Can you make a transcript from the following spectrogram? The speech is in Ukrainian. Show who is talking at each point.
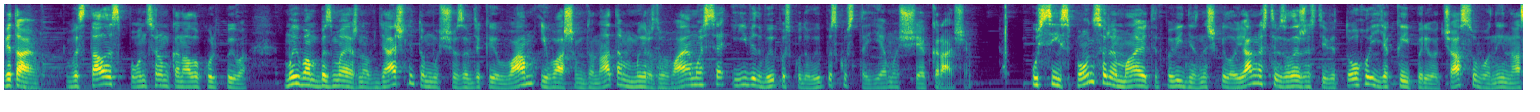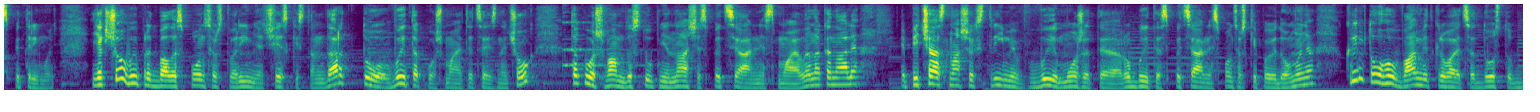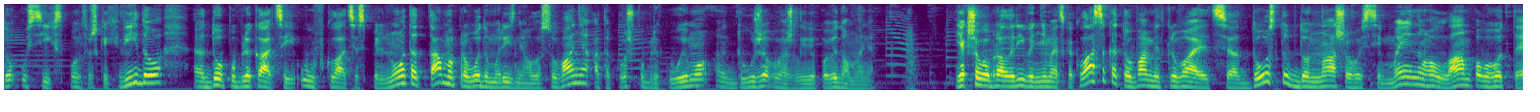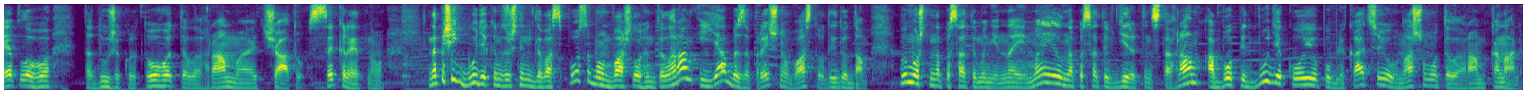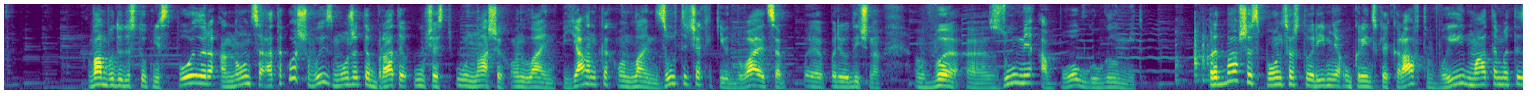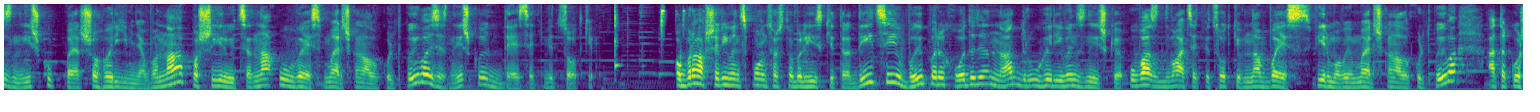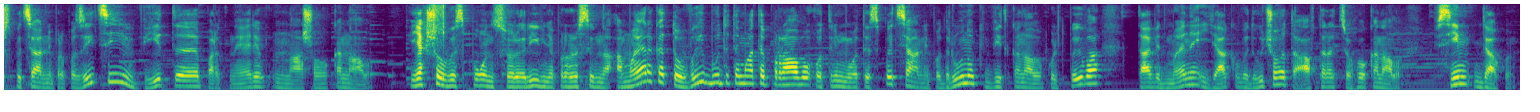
Speaker 1: Вітаю! Ви стали спонсором каналу Культ Пива. Ми вам безмежно вдячні, тому що завдяки вам і вашим донатам ми розвиваємося і від випуску до випуску стаємо ще краще. Усі спонсори мають відповідні значки лояльності в залежності від того, який період часу вони нас підтримують. Якщо ви придбали спонсорство рівня чеський стандарт, то ви також маєте цей значок. Також вам доступні наші спеціальні смайли на каналі. Під час наших стрімів ви можете робити спеціальні спонсорські повідомлення. Крім того, вам відкривається доступ до усіх спонсорських відео, е, до публікацій у вкладці спільнота. Та ми проводимо різні голосування, а також публікуємо е, дуже важливі повідомлення. Якщо ви обрали рівень німецька класика, то вам відкривається доступ до нашого сімейного, лампового, теплого та дуже крутого телеграм-чату секретного. Напишіть будь-яким зручним для вас способом ваш логін Телеграм, і я беззаперечно вас туди додам. Ви можете написати мені на емейл, написати в Дірект Інстаграм або під будь-якою публікацією у нашому телеграм-каналі. Вам будуть доступні спойлери, анонси, а також ви зможете брати участь у наших онлайн-п'янках, онлайн-зустрічах, які відбуваються е, періодично в е, Zoom або Google Meet. Придбавши спонсорство рівня Український крафт, ви матимете знижку першого рівня. Вона поширюється на увесь мерч каналу Культ Пива зі знижкою 10%. Обравши рівень спонсорства бельгійські традиції, ви переходите на другий рівень знижки. У вас 20% на весь фірмовий мерч каналу Культ Пива, а також спеціальні пропозиції від е, партнерів нашого каналу. Якщо ви спонсор рівня Прогресивна Америка, то ви будете мати право отримувати спеціальний подарунок від каналу Культ Пива та від мене як ведучого та автора цього каналу. Всім дякую!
